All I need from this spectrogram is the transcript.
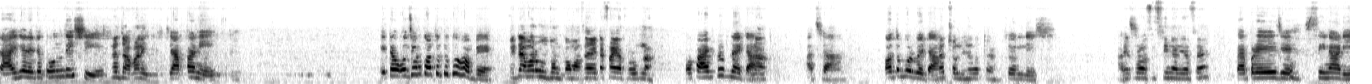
টাইগার এটা কোন দেশি? এটা জাপানি। জাপানি। এটা ওজন কতটুকু হবে? এটা আবার ওজন কম আছে এটা ফায়ার প্রুফ না। ও ফাইভ প্রুফ না এটা? আচ্ছা কত পড়বে এটা? চল্লিশ হাজার টাকা। চল্লিশ। এরপর আছে সিনারি আছে। তারপরে এই যে সিনারি।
